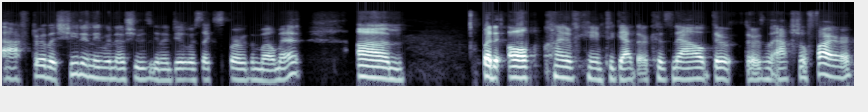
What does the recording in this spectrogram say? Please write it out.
after that she didn't even know she was going to do it. It was like spur of the moment. Um, but it all kind of came together because now there there's an actual fire.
